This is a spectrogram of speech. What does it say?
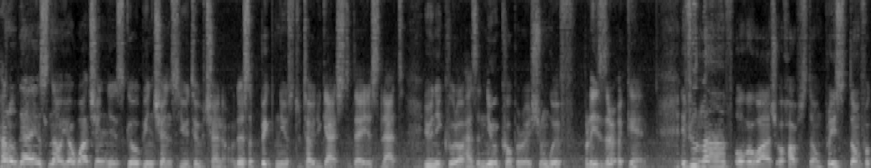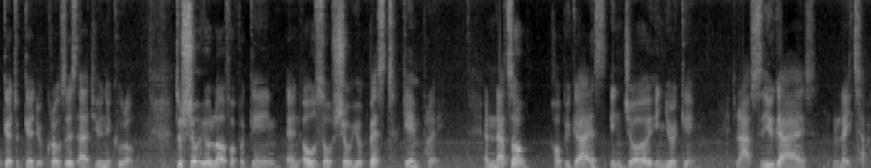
Hello guys, now you're watching is Go Binchen's YouTube channel. There's a big news to tell you guys today is that Uniqlo has a new cooperation with Blizzard again. If you love Overwatch or Hearthstone, please don't forget to get your clothes at Uniqlo to show your love of a game and also show your best gameplay. And that's all. Hope you guys enjoy in your game. And I'll see you guys later.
